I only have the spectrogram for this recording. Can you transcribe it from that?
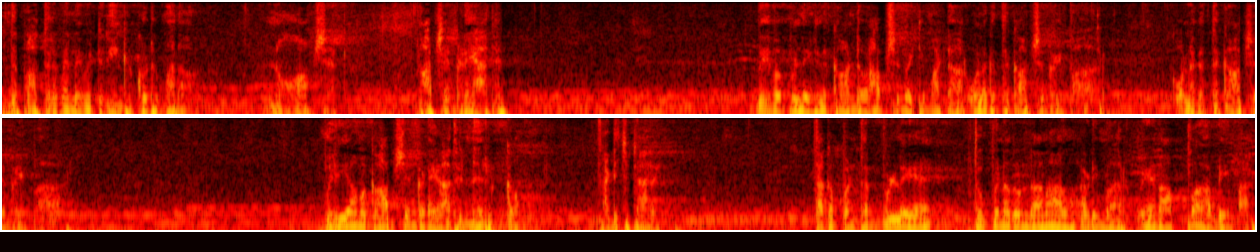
இந்த பாத்திரம் என்னை விட்டு நீங்க கொடுமானால் நோ ஆப்ஷன் ஆப்ஷன் கிடையாது. தேவ பிள்ளைகளுக்கு ஆண்டவர் ஆப்ஷன் வைக்க மாட்டார். உலகத்துக்கு ஆப்ஷன் வைப்பார். உலகத்துக்கு ஆப்ஷன் வைப்பார். மிரியாமுக்கு ஆப்ஷன் கிடையாது. நெருக்கம். அடிச்சிட்டாரு. தகப்பன் தன் பிள்ளைய துப்பினது உண்டானால் அப்படிம்பார். ஏன்னா அப்பா அப்படிம்பார்.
